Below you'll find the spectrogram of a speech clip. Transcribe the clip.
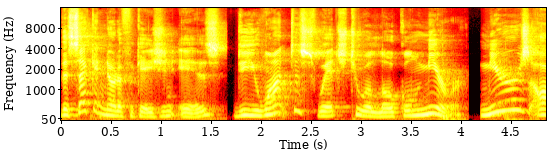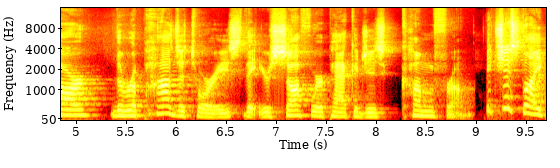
The second notification is, do you want to switch to a local mirror? Mirrors are the repositories that your software packages come from. It's just like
